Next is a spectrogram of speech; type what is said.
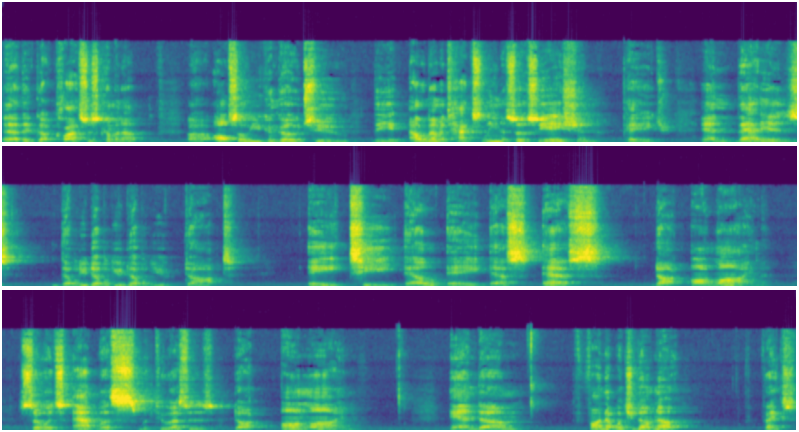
Uh, they've got classes coming up. Uh, also, you can go to the Alabama Tax Lien Association page, and that is www.atlass.online. So it's Atlas with two S's dot online, and um, find out what you don't know. Thanks.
